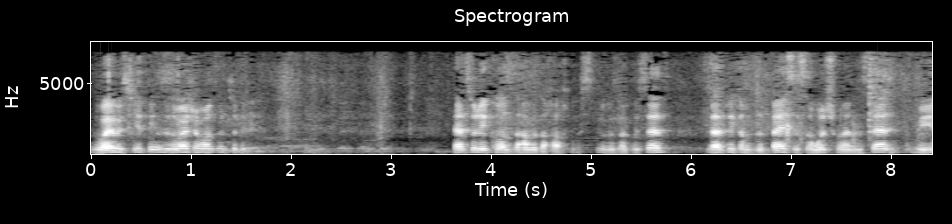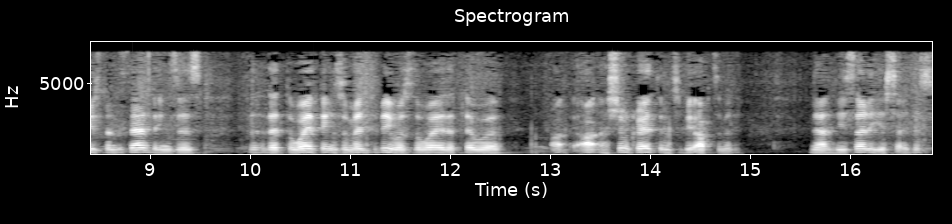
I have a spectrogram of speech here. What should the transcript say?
The way we see things is the way Hashem wants them to be. That's what he calls the Amud HaChachmas. Because like we said, that becomes the basis on which we understand, we used to understand things is that the way things were meant to be was the way that they were, uh, uh, Hashem created them to be optimally. Now, the Yisod of Yisodis,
